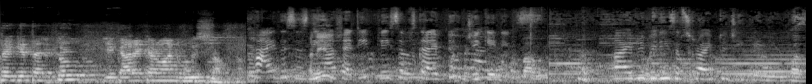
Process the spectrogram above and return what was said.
కృతజ్ఞతలతో ఈ కార్యక్రమాన్ని ముగిస్తున్నాం hi this is Neena Shetty please subscribe to GK news everybody subscribe to GK news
